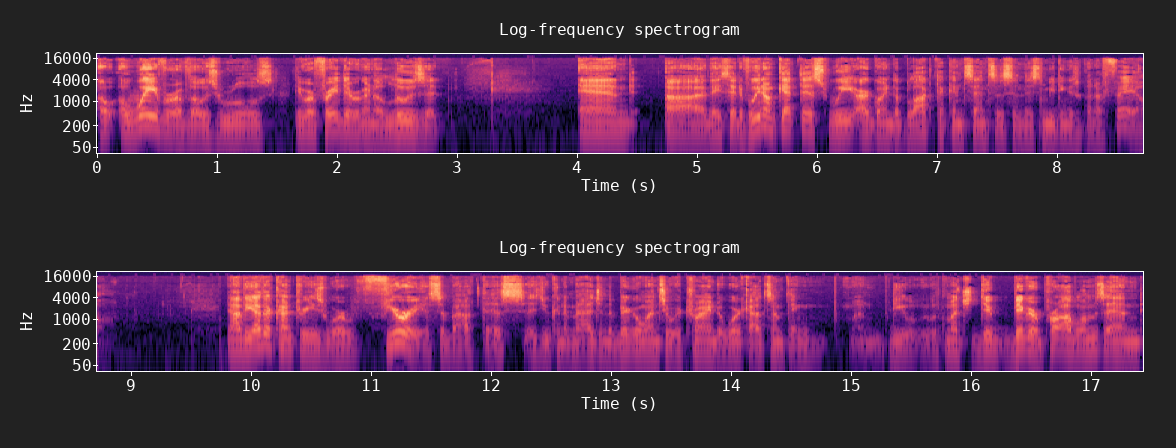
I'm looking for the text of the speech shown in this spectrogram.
a, a waiver of those rules. They were afraid they were going to lose it. And uh, they said, if we don't get this, we are going to block the consensus and this meeting is going to fail. Now, the other countries were furious about this, as you can imagine, the bigger ones who were trying to work out something, um, deal with much bigger problems, and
